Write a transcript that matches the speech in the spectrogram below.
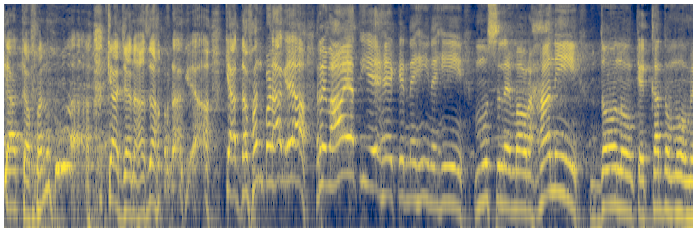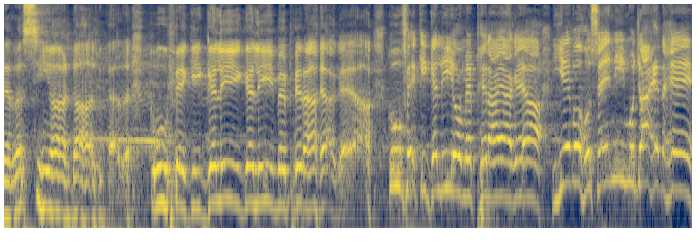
کیا کفن ہوا؟ کیا جنازہ پڑھا گیا؟ کیا دفن پڑھا گیا؟ روایت یہ ہے کہ نہیں نہیں، مسلم اور ہانی دونوں کے قدموں میں رسیاں ڈال کر کوفے کی گلی گلی میں پھرایا گیا۔ کوفے کی گلیوں میں پھرایا گیا۔ یہ وہ حسینی مجاہد ہیں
